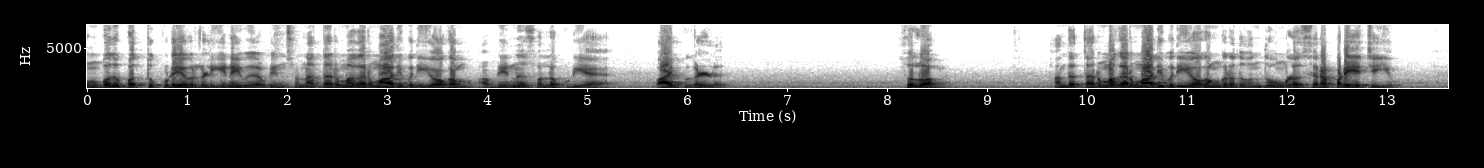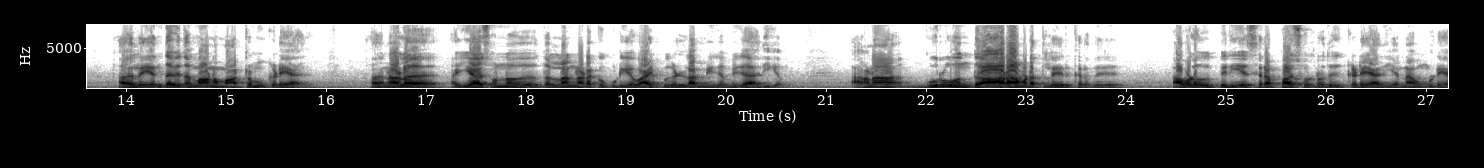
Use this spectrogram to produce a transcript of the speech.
ஒன்பது பத்து குடையவர்கள் இணைவு அப்படின்னு சொன்னால் தர்ம கர்மாதிபதி யோகம் அப்படின்னு சொல்லக்கூடிய வாய்ப்புகள் சொல்லுவாங்க. அந்த தர்ம கர்மாதிபதி யோகங்கிறது வந்து உங்களை சிறப்படைய செய்யும். அதில் எந்த விதமான மாற்றமும் கிடையாது. அதனால் ஐயா சொன்ன இதெல்லாம் நடக்கக்கூடிய வாய்ப்புகள்லாம் மிக மிக அதிகம். ஆனால் குரு வந்து ஆறாம் இடத்துல இருக்கிறது. அவ்வளவு பெரிய சிறப்பாக சொல்கிறது கிடையாது. ஏன்னா உங்களுடைய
